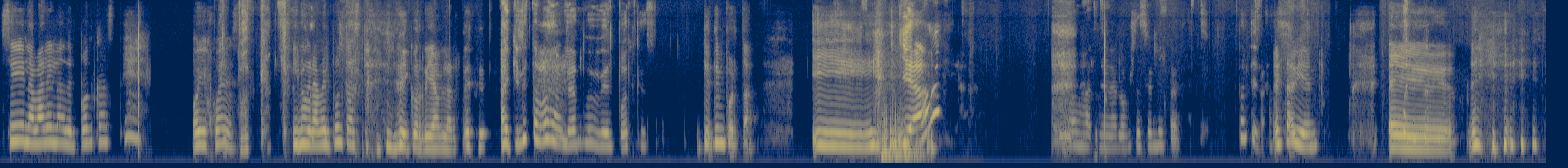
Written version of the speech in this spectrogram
sí, la Vale, la del podcast. Hoy es jueves. podcast. Y no grabé el podcast. Y ahí corrí a hablarte. ¿A quién le estabas hablando del podcast? ¿Qué te importa? Y ¿Ya? Vamos a tener una conversación después. Continuamos. está bien. Eh,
